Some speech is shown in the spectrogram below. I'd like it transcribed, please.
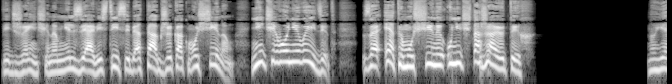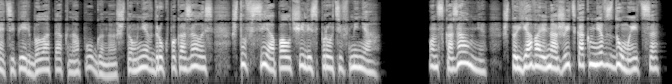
Ведь женщинам нельзя вести себя так же, как мужчинам. Ничего не выйдет. За это мужчины уничтожают их. Но я теперь была так напугана, что мне вдруг показалось, что все ополчились против меня. Он сказал мне, что я вольна жить, как мне вздумается, —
